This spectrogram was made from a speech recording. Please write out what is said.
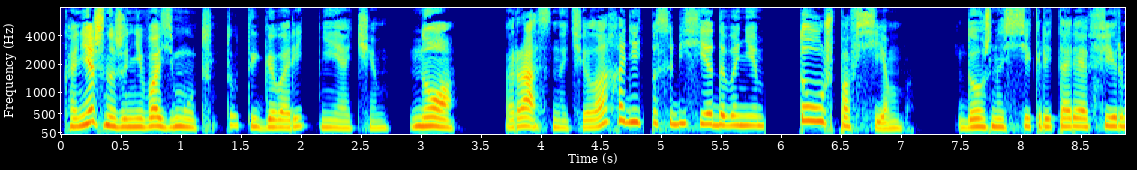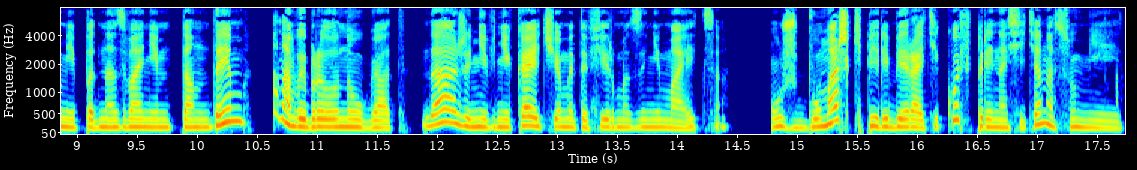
Конечно же, не возьмут, тут и говорить не о чем. Но раз начала ходить по собеседованиям, то уж по всем. Должность секретаря фирме под названием «Тандем» она выбрала наугад, даже не вникая, чем эта фирма занимается. Уж бумажки перебирать и кофе приносить она сумеет.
